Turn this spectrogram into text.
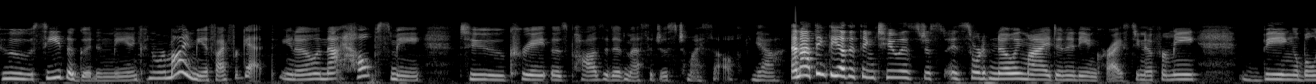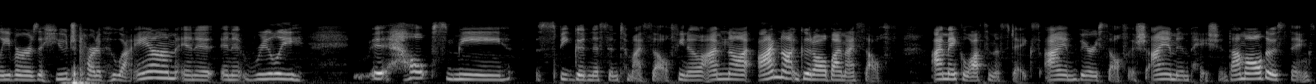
who see the good in me and can remind me if I forget, you know, and that helps me to create those positive messages to myself. Yeah. And I think the other thing too is just is sort of knowing my identity in Christ. You know, for me, being a believer is a huge part of who I am and it and it really it helps me speak goodness into myself. You know, I'm not I'm not good all by myself. I make lots of mistakes. I am very selfish. I am impatient. I'm all those things.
